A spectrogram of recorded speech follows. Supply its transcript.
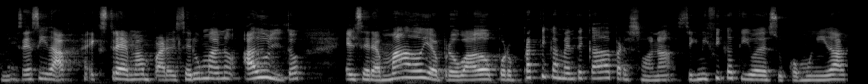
necesidad extrema para el ser humano adulto el ser amado y aprobado por prácticamente cada persona significativa de su comunidad.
